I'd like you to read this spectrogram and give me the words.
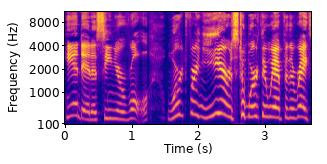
handed a senior role, worked for years to work their way up for the ranks.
